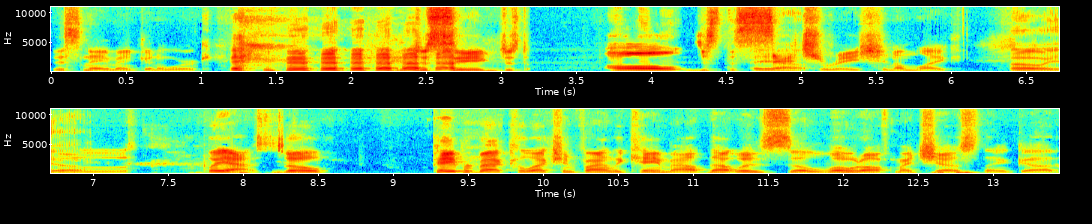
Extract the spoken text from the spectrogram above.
this name ain't gonna work. just seeing just all just the Yeah. saturation. I'm like, oh Ugh. but yeah. So paperback collection finally came out. That was a load off my chest, thank God.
